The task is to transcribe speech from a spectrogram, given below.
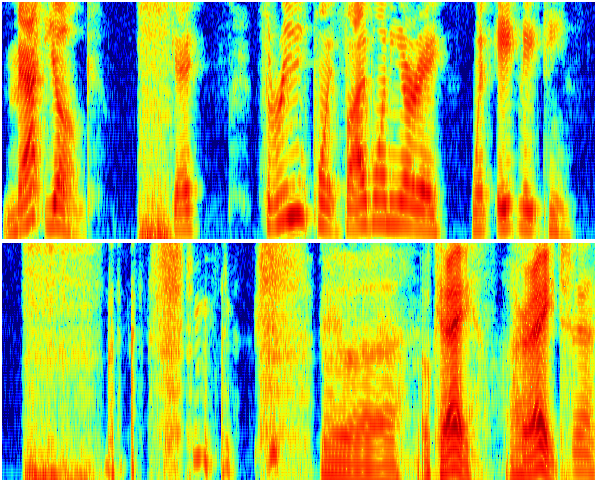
Matt Young, okay, 3.51 ERA, went 8 and 18. Uh, okay. All right. Yeah.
